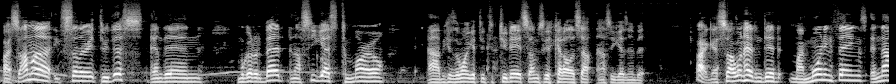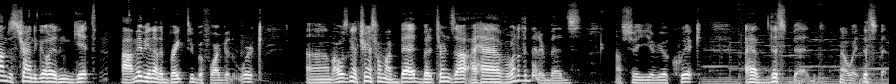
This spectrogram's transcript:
Alright, so I'm gonna accelerate through this, and then I'm gonna go to bed, and I'll see you guys tomorrow, uh, because I want to get through two days, so I'm just gonna cut all this out, and I'll see you guys in a bit. Alright guys, so I went ahead and did my morning things, and now I'm just trying to go ahead and get uh, maybe another breakthrough before I go to work. Um, I was going to transform my bed, but it turns out I have one of the better beds. I'll show you real quick. I have this bed. No, wait, this bed.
